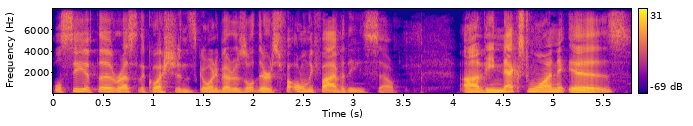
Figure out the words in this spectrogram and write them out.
we'll see if the rest of the questions go any better. There's- There's only five of these. So, uh, the next one is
